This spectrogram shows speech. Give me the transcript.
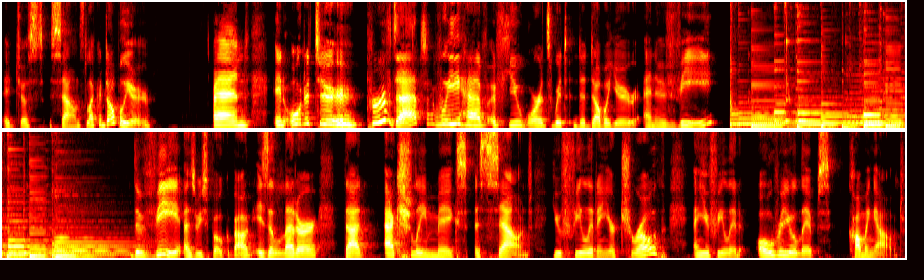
It just sounds like a W. And in order to prove that, we have a few words with the W and a V. The V, as we spoke about, is a letter that actually makes a sound. You feel it in your throat and you feel it over your lips coming out.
